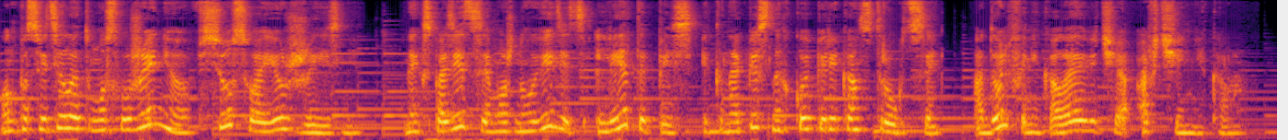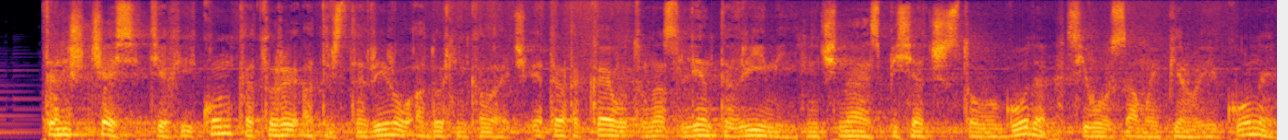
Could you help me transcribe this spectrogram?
он посвятил этому служению всю свою жизнь. На экспозиции можно увидеть летопись иконописных копий реконструкций Адольфа Николаевича Овчинникова. Это лишь часть тех икон, которые отреставрировал Адольф Николаевич. Это такая вот у нас лента времени, начиная с 56 года, с его самой первой иконы.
